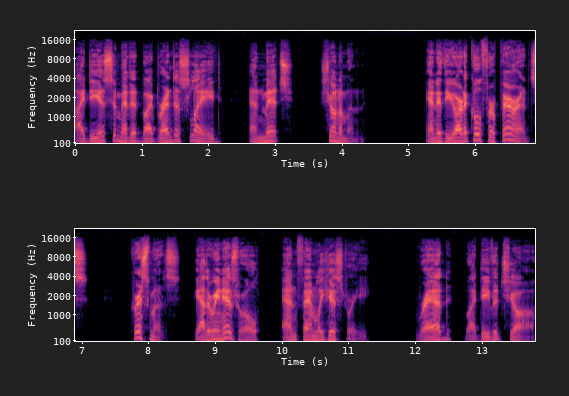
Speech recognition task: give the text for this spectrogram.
Ideas submitted by Brenda Slade and Mitch Schoeneman. And the article for parents Christmas, Gathering Israel, and Family History. Read by David Shaw.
